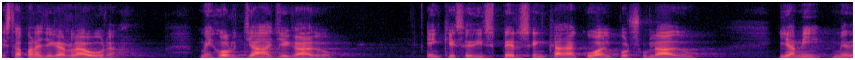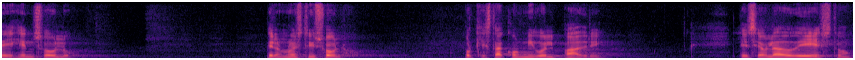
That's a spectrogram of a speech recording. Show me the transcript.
está para llegar la hora, mejor ya ha llegado, en que se dispersen cada cual por su lado y a mí me dejen solo. Pero no estoy solo, porque está conmigo el Padre. Les he hablado de esto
